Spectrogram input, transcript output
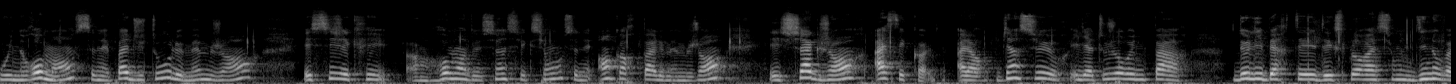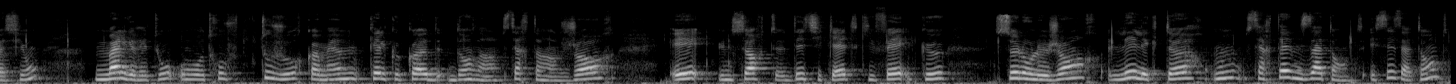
ou une romance, ce n'est pas du tout le même genre. Et si j'écris un roman de science-fiction, ce n'est encore pas le même genre. Et chaque genre a ses codes. Alors bien sûr, il y a toujours une part de liberté, d'exploration, d'innovation. Malgré tout, on retrouve toujours quand même quelques codes dans un certain genre et une sorte d'étiquette qui fait que Selon le genre, les lecteurs ont certaines attentes et ces attentes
